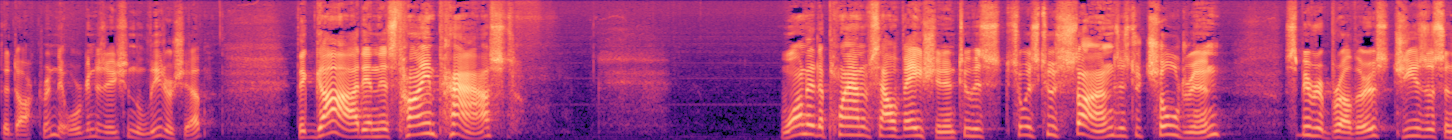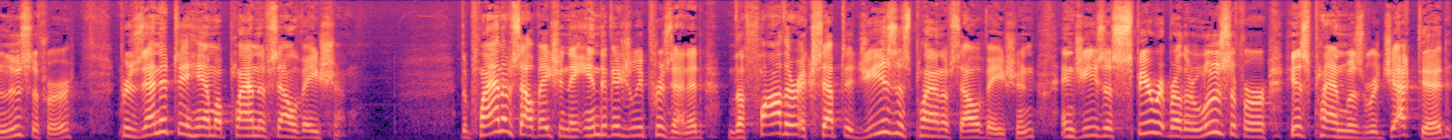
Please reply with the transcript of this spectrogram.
the doctrine, the organization, the leadership, that God in this time past wanted a plan of salvation, and to his, to his two sons, his two children, spirit brothers, Jesus and Lucifer, presented to him a plan of salvation. The plan of salvation they individually presented. The Father accepted Jesus' plan of salvation, and Jesus' spirit brother Lucifer, his plan was rejected,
